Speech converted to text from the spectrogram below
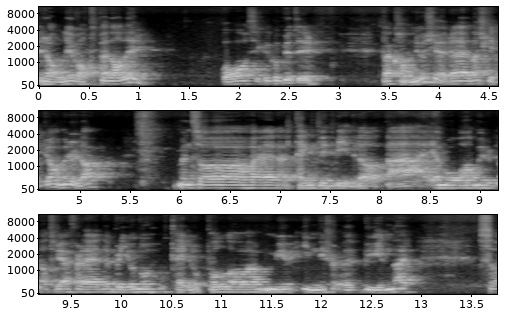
rally wattpedaler og sykkelcomputer, da kan jeg jo kjøre, da slipper jeg å ha med rulla. Men så har jeg tenkt litt videre at nei, jeg må ha med rulla, tror jeg. For det, det blir jo noe hotellopphold og mye inn i byen der. Så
